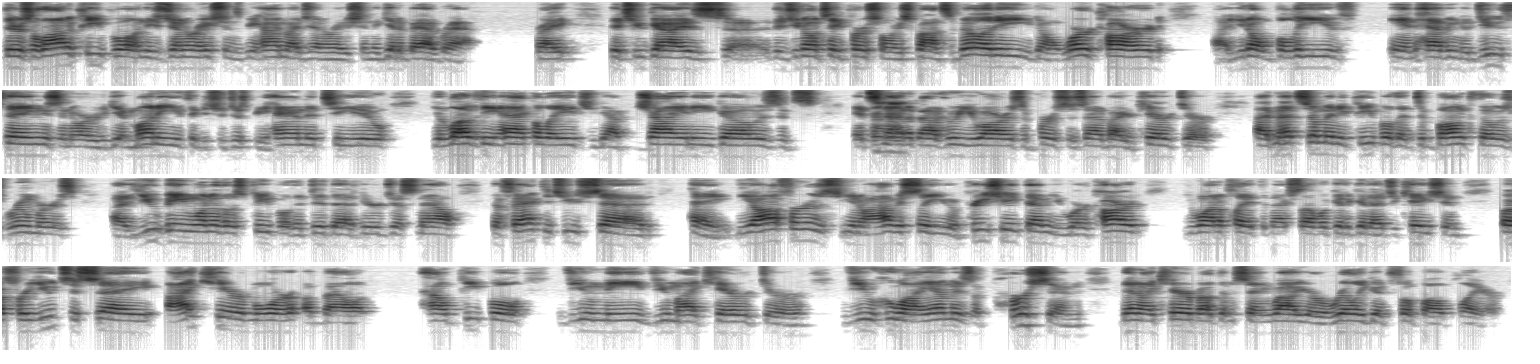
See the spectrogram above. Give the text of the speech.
there's a lot of people in these generations behind my generation that get a bad rap, right? That you guys, uh, that you don't take personal responsibility, you don't work hard, uh, you don't believe in having to do things in order to get money. You think it should just be handed to you. You love the accolades. You got giant egos. It's it's mm-hmm. not about who you are as a person. It's not about your character. I've met so many people that debunk those rumors. Uh, you being one of those people that did that here just now. The fact that you said, "Hey, the offers. You know, obviously you appreciate them. You work hard. You want to play at the next level, get a good education. But for you to say, I care more about how people view me, view my character, view who I am as a person, then I care about them saying, wow, you're a really good football player.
